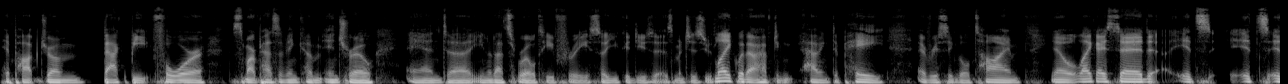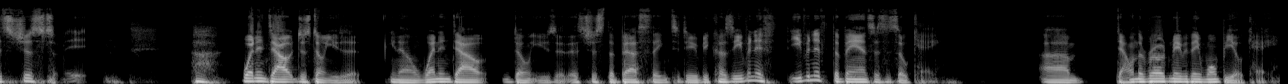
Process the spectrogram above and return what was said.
hip hop drum backbeat for the smart passive income intro. And uh, you know that's royalty free. So you could use it as much as you'd like without having having to pay every single time. You know like i said it's it's it's just it, when in doubt just don't use it. You know when in doubt don't use it. It's just the best thing to do because even if even if the band says it's okay um down the road maybe they won't be okay.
